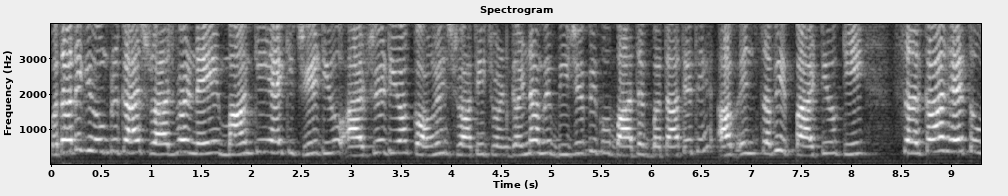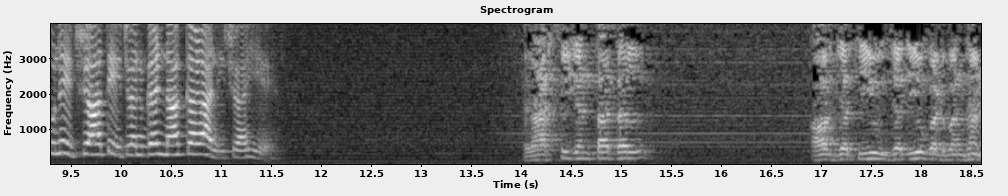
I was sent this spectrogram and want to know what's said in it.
बता दें कि ओम प्रकाश राजभर ने मांग की है कि जेडीयू, आरजेडी और कांग्रेस जाति जनगणना में बीजेपी को बाधक बताते थे। अब इन सभी पार्टियों की सरकार है तो उन्हें जाति जनगणना करानी चाहिए। राष्ट्रीय जनता दल और जदयू जदयू गठबंधन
